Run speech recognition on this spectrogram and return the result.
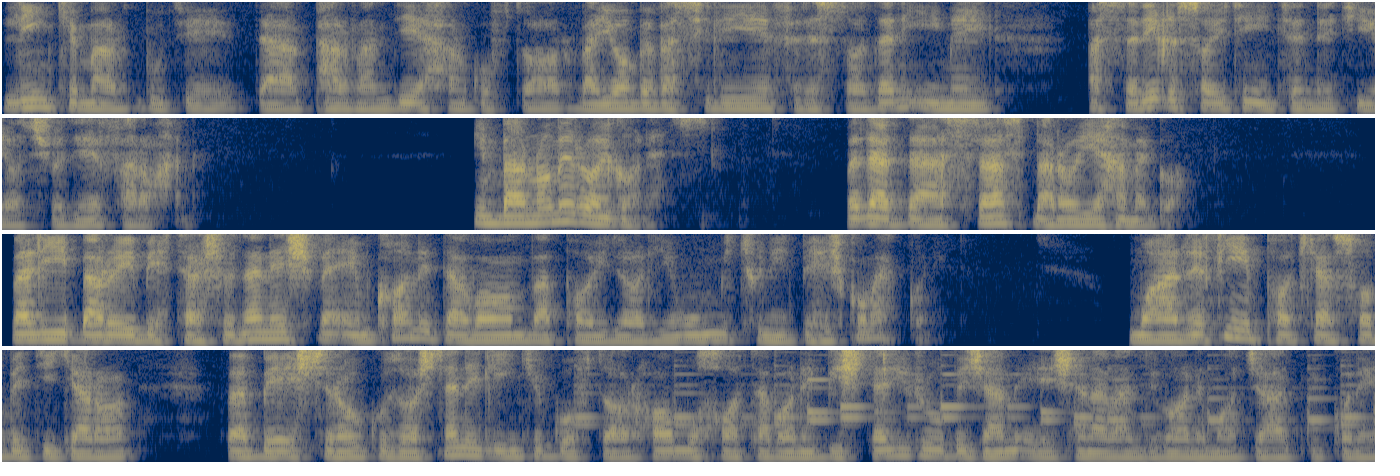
لینک مربوطه در پرونده هر گفتار و یا به وسیله فرستادن ایمیل از طریق سایت اینترنتی یاد شده فراهم. این برنامه رایگان است و در دسترس برای همگان. ولی برای بهتر شدنش و امکان دوام و پایداری اون می‌تونید بهش کمک کنید. معرفی این پادکست ها به دیگران و به اشتراک گذاشتن لینک گفتارها مخاطبان بیشتری رو به جمع شنوندگان ما جلب می‌کنه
